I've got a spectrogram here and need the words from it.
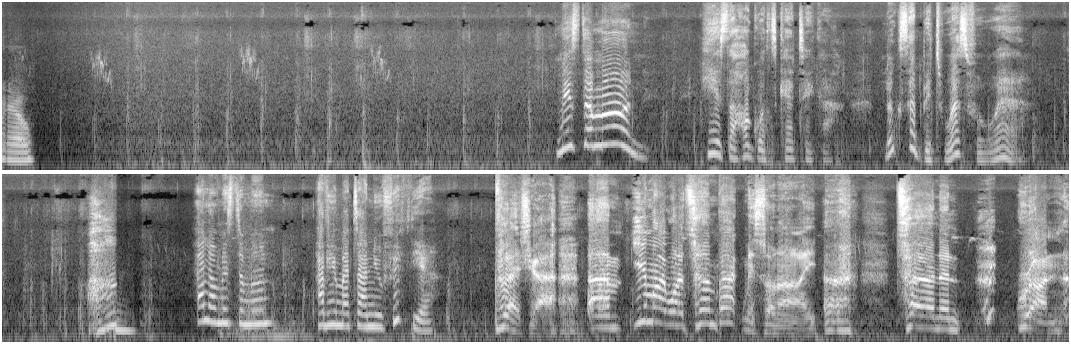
Ayaw. Mr. Moon! He is the Hogwarts caretaker. Looks a bit worse for wear. Huh? Hello, Mr. Moon. Have you met our new fifth year? pleasure. Um, you might want to turn back, Miss Onai. Uh, turn and run.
